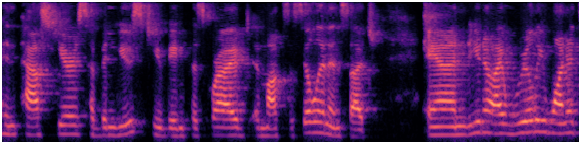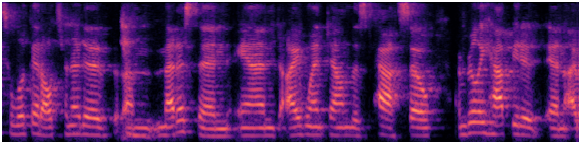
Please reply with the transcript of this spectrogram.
in past years, have been used to being prescribed amoxicillin and such. And you know, I really wanted to look at alternative um, medicine, and I went down this path. So I'm really happy to, and I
